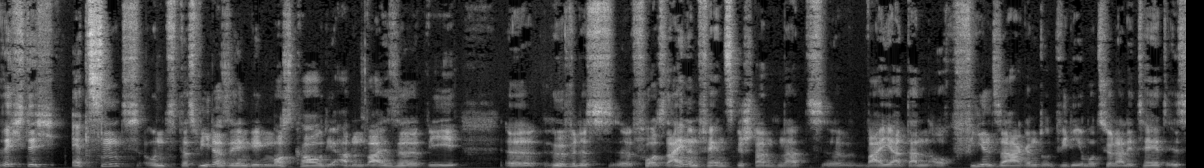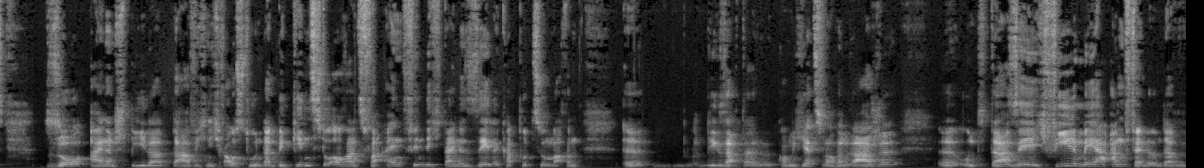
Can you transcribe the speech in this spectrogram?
richtig ätzend. Und das Wiedersehen gegen Moskau, die Art und Weise, wie äh, Hövedes äh, vor seinen Fans gestanden hat, äh, war ja dann auch vielsagend und wie die Emotionalität ist. So einen Spieler darf ich nicht raustun. Dann beginnst du auch als Verein, finde ich, deine Seele kaputt zu machen. Äh, wie gesagt, da komme ich jetzt noch in Rage. Äh, und da sehe ich viel mehr Anfälle. Und da,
